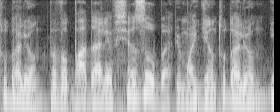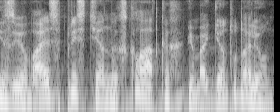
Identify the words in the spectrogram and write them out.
Мимагент удален. Повыпадали все зубы, Мимагент удален. извиваясь в пристенных складках. Мимагент удален.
